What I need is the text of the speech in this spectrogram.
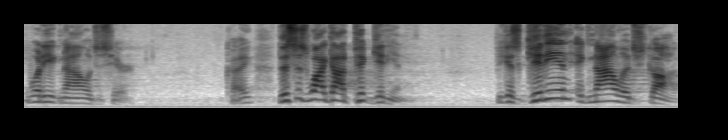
what he acknowledges here. Okay? This is why God picked Gideon. Because Gideon acknowledged God.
